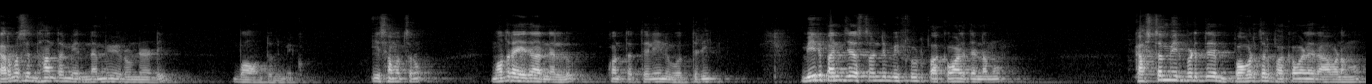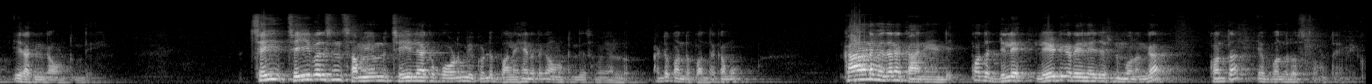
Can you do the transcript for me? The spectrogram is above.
కర్మ సిద్ధాంతం మీరు నమ్మి మీరు ఉండండి బాగుంటుంది మీకు. ఈ సంవత్సరం మొదటి ఐదారు నెలలు కొంత తెలియని ఒత్తిడి. మీరు పని చేస్తుంటే మీ ఫ్రూట్ పక్క వాళ్ళు తినడము కష్టం ఏర్పడితే పొగడతలు పక్క వాళ్ళే రావడము ఈ రకంగా ఉంటుంది. చేయి చేయవలసిన సమయంలో చేయలేకపోవడం మీకుంటే బలహీనతగా ఉంటుంది సమయంలో. అంటే కొంత బద్ధకము. కారణం ఏదైనా కానివ్వండి కొంత డిలే లేట్గా రియలైజేషన్ మూలంగా కొంత ఇబ్బందులు వస్తూ ఉంటాయి మీకు.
